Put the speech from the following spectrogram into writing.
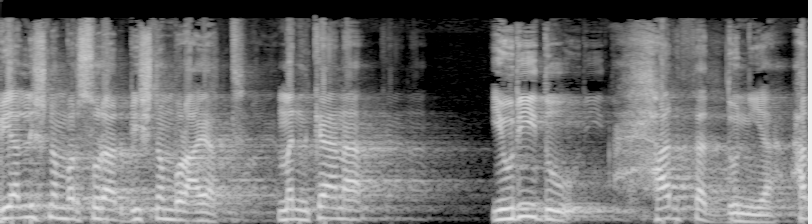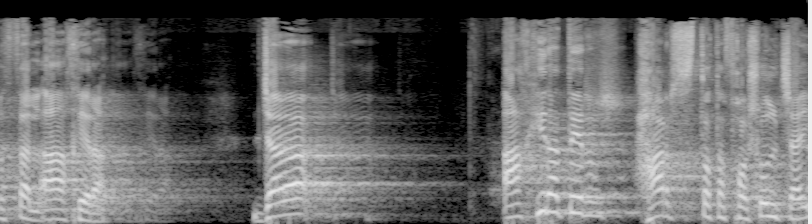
বিয়াল্লিশ নম্বর সুরার বিশ নম্বর আয়াত, মান কানা ইউরিদু হারসাদ দুনিয়া, হারসাল আখেরা। যারা আখিরাতের হার্স তথা ফসল চাই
